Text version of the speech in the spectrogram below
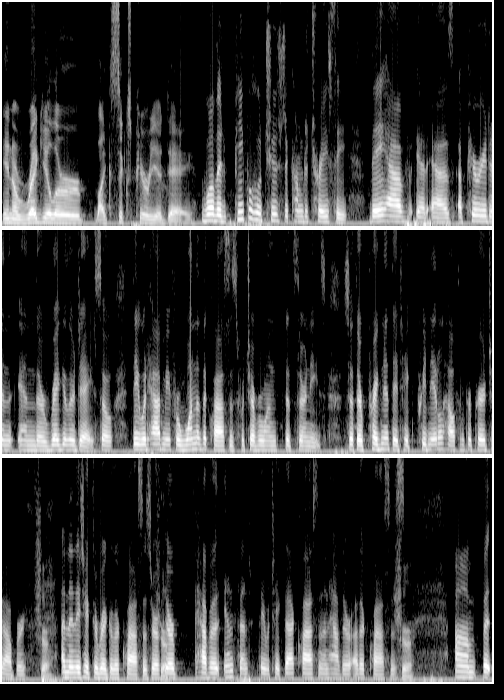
in a regular like six period day? Well, the people who choose to come to Tracy, they have it as a period in, in their regular day. So they would have me for one of the classes, whichever one fits their needs. So if they're pregnant, they take prenatal health and prepared childbirth. Sure. And then they take their regular classes. Or if they have an infant, they would take that class and then have their other classes. Sure. Um, but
